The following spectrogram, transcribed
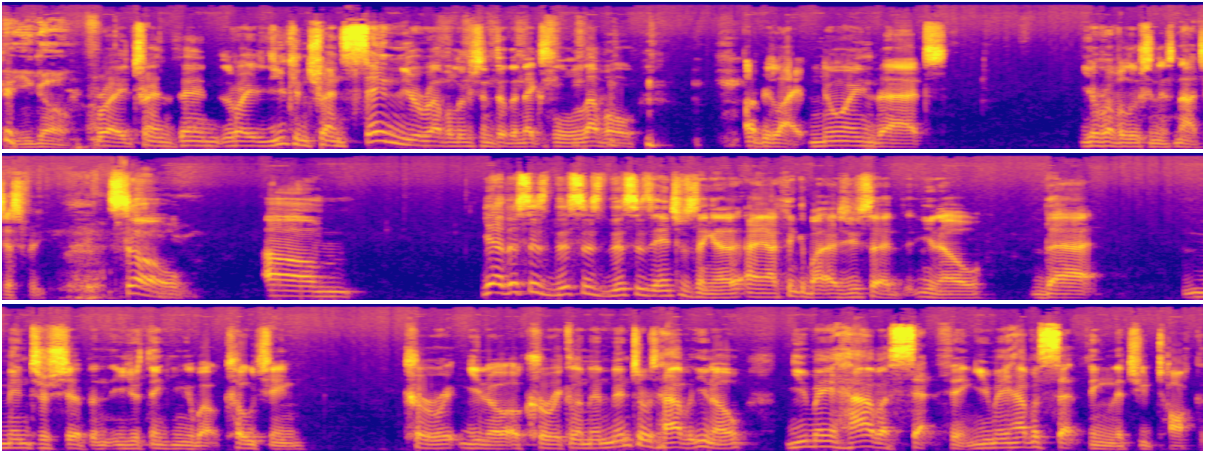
there you go. right transcend right you can transcend your revolution to the next level of your life knowing that your revolution is not just for you so um yeah this is this is this is interesting. I, I think about as you said you know that mentorship and you're thinking about coaching curri- you know a curriculum. And mentors have you know you may have a set thing. You may have a set thing that you talk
